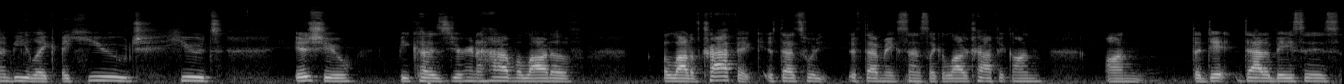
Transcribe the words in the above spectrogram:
to be like a huge, huge issue because you're to have a lot of a lot of traffic if that's what if that makes sense like a lot of traffic on on the da- databases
